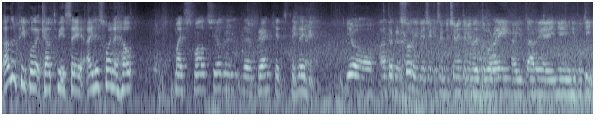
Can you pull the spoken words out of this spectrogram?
other people that come to me and say, I just want to help my small children, the grandkids, because they, Io ho altre persone invece che semplicemente mi hanno detto vorrei aiutare i miei nipotini.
